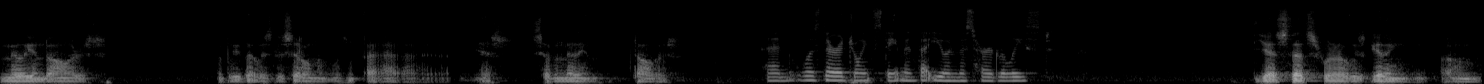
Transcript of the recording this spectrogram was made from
million. I believe that was the settlement, wasn't, uh, uh, uh, yes, $7 million. And was there a joint statement that you and Ms. Heard released? Yes, that's where I was getting, um,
